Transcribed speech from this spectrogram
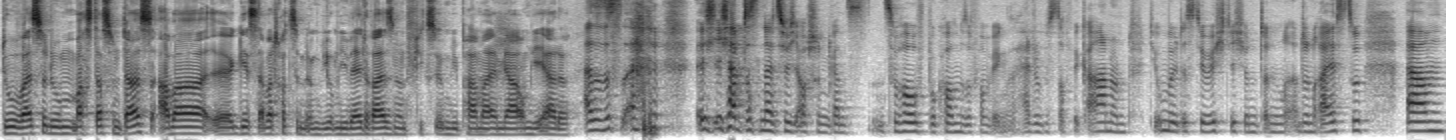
du weißt du, du machst das und das, aber äh, gehst aber trotzdem irgendwie um die Welt reisen und fliegst irgendwie ein paar Mal im Jahr um die Erde. Also das, ich, ich habe das natürlich auch schon ganz zuhauf bekommen, so von wegen, so, hey, du bist doch vegan und die Umwelt ist dir wichtig und dann, dann reist du. Ähm,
